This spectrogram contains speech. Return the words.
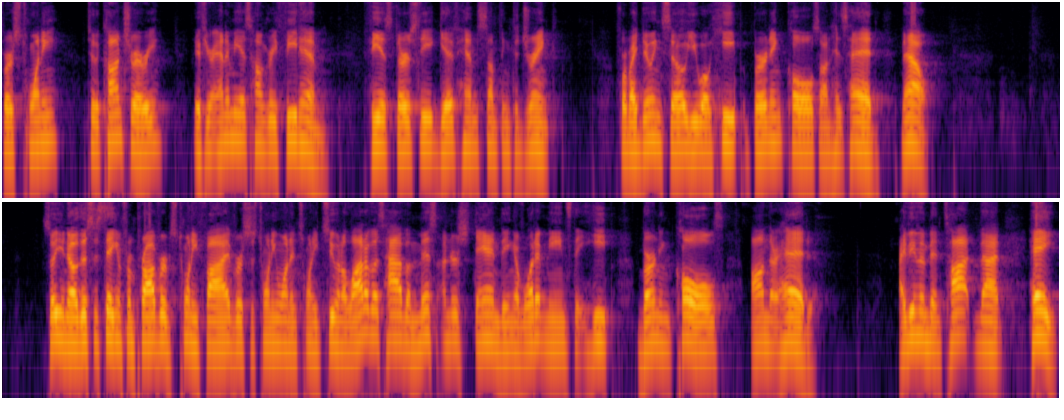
Verse 20 To the contrary, if your enemy is hungry, feed him. If he is thirsty, give him something to drink. For by doing so, you will heap burning coals on his head. Now, so, you know, this is taken from Proverbs 25, verses 21 and 22. And a lot of us have a misunderstanding of what it means to heap burning coals on their head. I've even been taught that, hey,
